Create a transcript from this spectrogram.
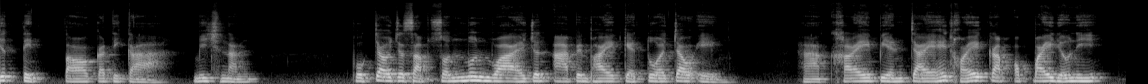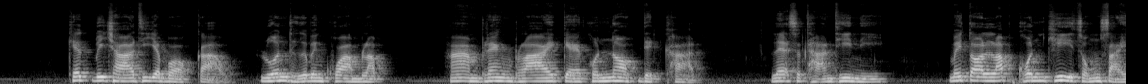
ยึดติดต่อกติกา มิฉะนั้น พวกเจ้าจะสับสนวุ่นวายจนอาจเป็นภัยแก่ตัวเจ้าเอง หากใครเปลี่ยนใจให้ถอยกลับออกไปเดี๋ยวนี้ เคล็ดวิชาที่จะบอกกล่าว ล้วนถือเป็นความลับ ห้ามแพร่งพลายแก่คนนอกเด็ดขาด และสถานที่นี้ ไม่ต้อนรับคนขี้สงสัย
